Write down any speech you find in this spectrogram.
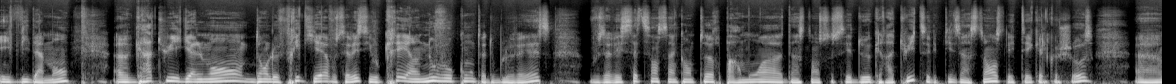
évidemment. Euh, gratuit également dans le free tier. Vous savez, si vous créez un nouveau compte AWS, vous avez 750 heures par mois d'instances EC2 gratuites. C'est des petites instances, l'été quelque chose. Euh,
